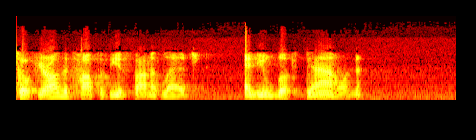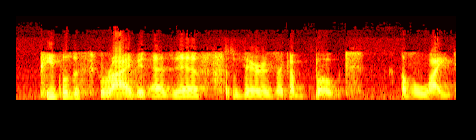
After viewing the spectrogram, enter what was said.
So if you're on the top of the Assonet Ledge and you look down, people describe it as if there is like a boat of light.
